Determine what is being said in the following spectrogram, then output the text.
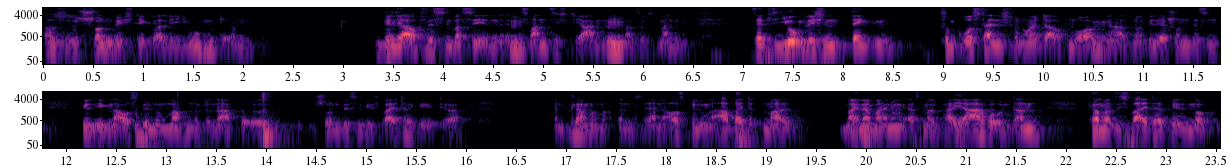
Also, das ist schon wichtig, weil die Jugend ähm, will ja auch wissen, was sie in, in mhm. 20 Jahren, mhm. also man, selbst die Jugendlichen denken zum Großteil nicht von heute auf morgen. Mhm. Ja. Also man will ja schon wissen, ich will irgendeine Ausbildung machen und danach äh, schon wissen, wie es weitergeht. Ja. Und klar, man macht dann ja, eine Ausbildung, arbeitet mal meiner mhm. Meinung nach erstmal ein paar Jahre und dann kann man sich weiterbilden. Ob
